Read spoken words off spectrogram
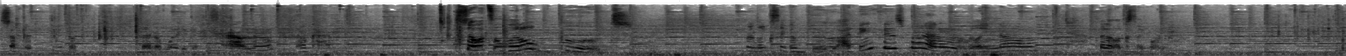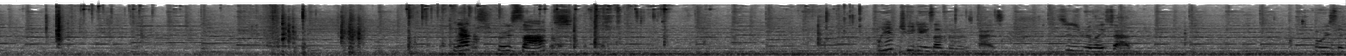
So I better way to get this out now. Okay. So it's a little boot. It looks like a boot. I think it is one, I don't really know. But it looks like one. For socks. We have two days left in this, guys. This is really sad. Or is it?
